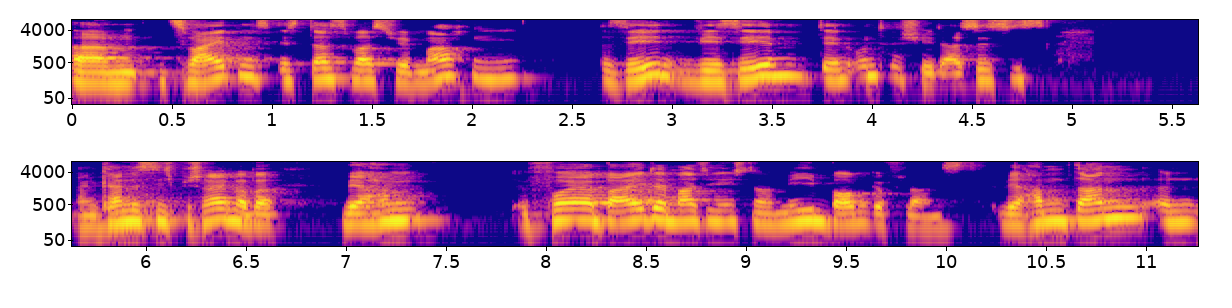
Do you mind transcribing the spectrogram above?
Ähm, zweitens ist das, was wir machen, sehen, wir sehen den Unterschied. Also es ist, man kann es nicht beschreiben, aber wir haben vorher beide, Martin und ich, noch nie einen Baum gepflanzt. Wir haben dann in,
